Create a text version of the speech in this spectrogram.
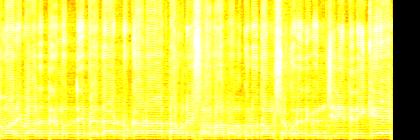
তোমার ইবাদতের মধ্যে বেদার ঢুকায় না। তাহলে সব আমলগুলো ধ্বংস করে দিবেন যিনি তিনি কে?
